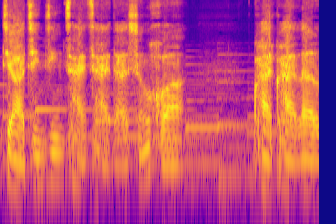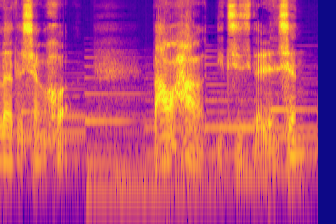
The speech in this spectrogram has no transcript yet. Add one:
就要精精彩彩的生活快快乐乐的生活把握好你自己的人生。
